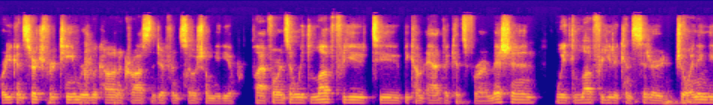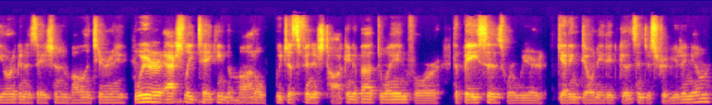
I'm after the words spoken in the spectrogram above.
or you can search for Team Rubicon across the different social media platforms. And we'd love for you to become advocates for our mission. We'd love for you to consider joining the organization and volunteering. We're actually taking the model we just finished talking about, Duane, for the bases where we're getting donated goods and distributing them.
